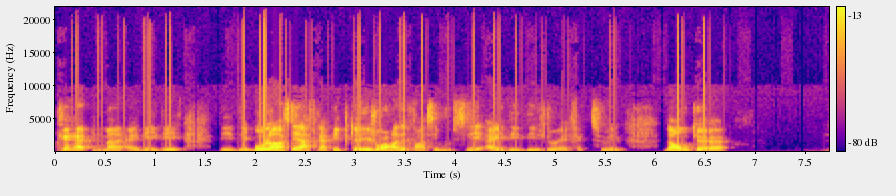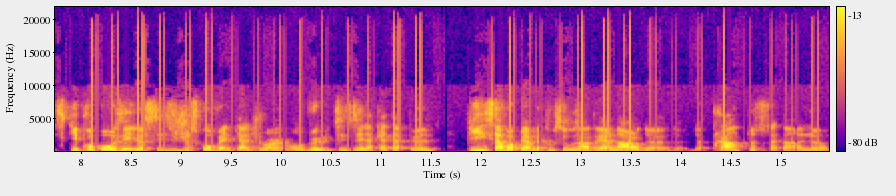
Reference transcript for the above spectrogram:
très rapidement aient des, beaux lancers à frapper, puis que les joueurs en défensive aussi aient des, jeux à effectuer. Donc, euh, ce qui est proposé, c'est jusqu'au 24 juin, on veut utiliser la catapulte. Puis, ça va permettre aussi aux entraîneurs de, prendre tout ce temps-là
